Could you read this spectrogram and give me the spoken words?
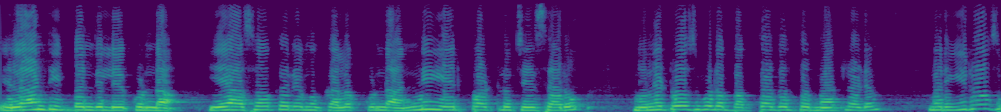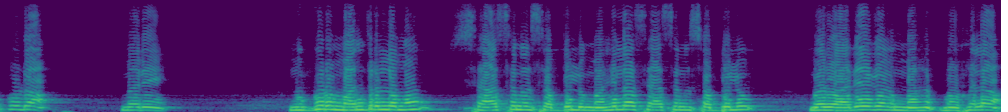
ఎలాంటి ఇబ్బంది లేకుండా ఏ అసౌకర్యము కలగకుండా అన్ని ఏర్పాట్లు చేశారు. నిన్నటి రోజు కూడా భక్తాదులతో మాట్లాడాం. మరి ఈరోజు కూడా మరి ముగ్గురు మంత్రులము శాసనసభ్యులు మహిళా శాసనసభ్యులు మరి అదేగా మహ- మహిళా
